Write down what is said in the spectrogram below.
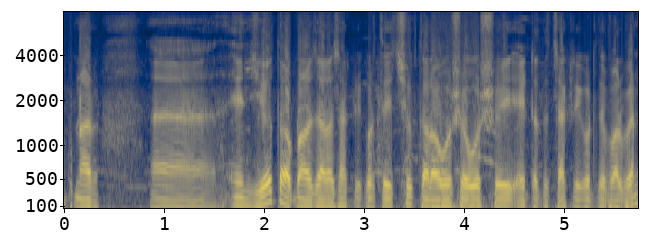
আপনার এনজিও, তো আপনারা যারা চাকরি করতে ইচ্ছুক, তারা অবশ্যই অবশ্যই এটাতে চাকরি করতে পারবেন।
